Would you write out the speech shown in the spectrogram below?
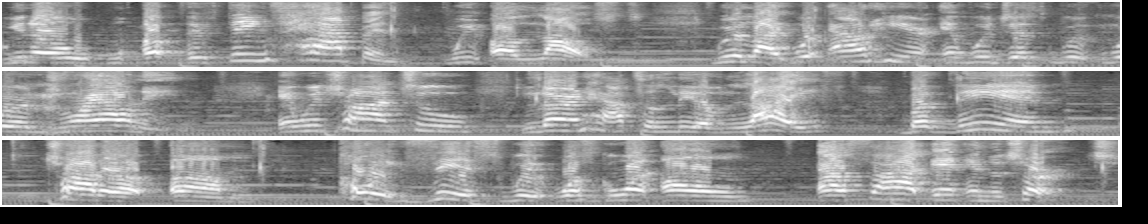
You know, uh, if things happen, we are lost. We're like we're out here and we're just we're, we're drowning, and we're trying to learn how to live life, but then try to um, coexist with what's going on outside and in the church.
